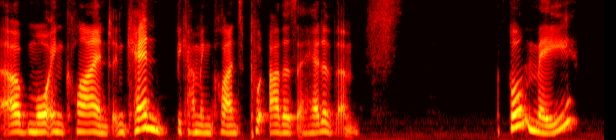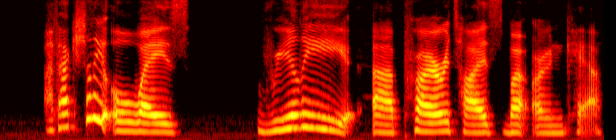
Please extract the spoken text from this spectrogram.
are more inclined and can become inclined to put others ahead of them. For me, I've actually always really uh, prioritize my own care.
